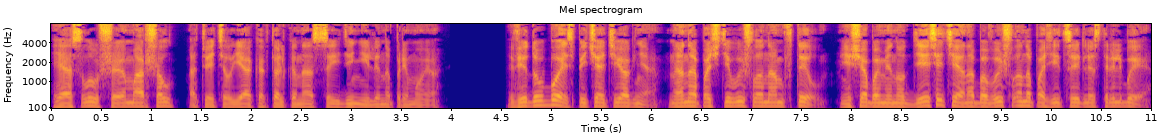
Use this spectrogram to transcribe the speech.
«Я слушаю, маршал», — ответил я, как только нас соединили напрямую. Веду бой с печатью огня. Она почти вышла нам в тыл. Еще бы минут десять, и она бы вышла на позиции для стрельбы.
